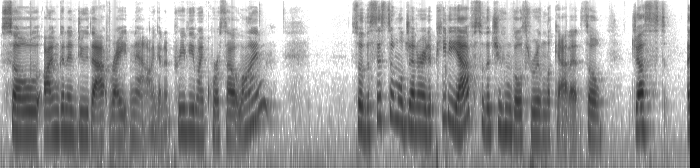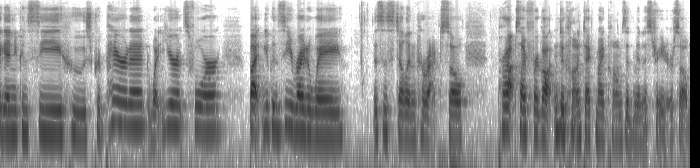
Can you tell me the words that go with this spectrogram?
So I'm going to do that right now. I'm going to preview my course outline. So the system will generate a PDF so that you can go through and look at it. So just again, you can see who's prepared it, what year it's for, but you can see right away this is still incorrect. So perhaps I've forgotten to contact my COMS administrator. So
